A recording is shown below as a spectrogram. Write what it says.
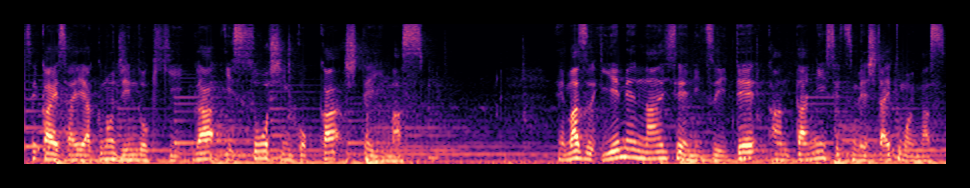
世界最悪の人道危機が一層深刻化しています。まずイエメン内戦について簡単に説明したいと思います。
